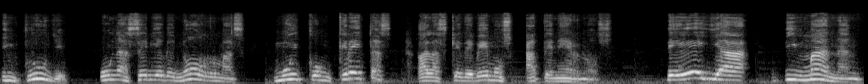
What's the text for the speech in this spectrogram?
incluye una serie de normas muy concretas a las que debemos atenernos. De ella dimanan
